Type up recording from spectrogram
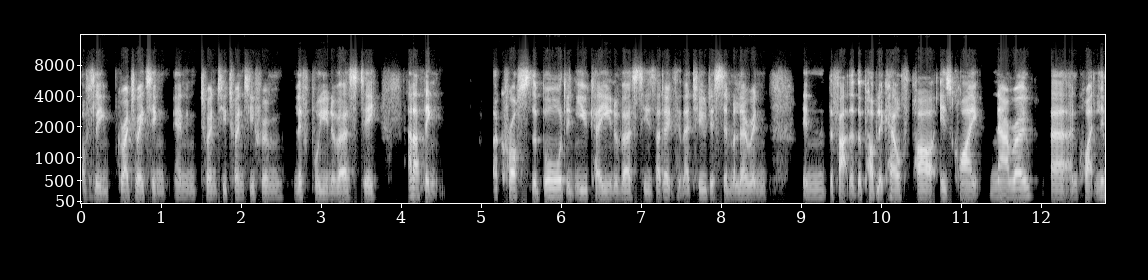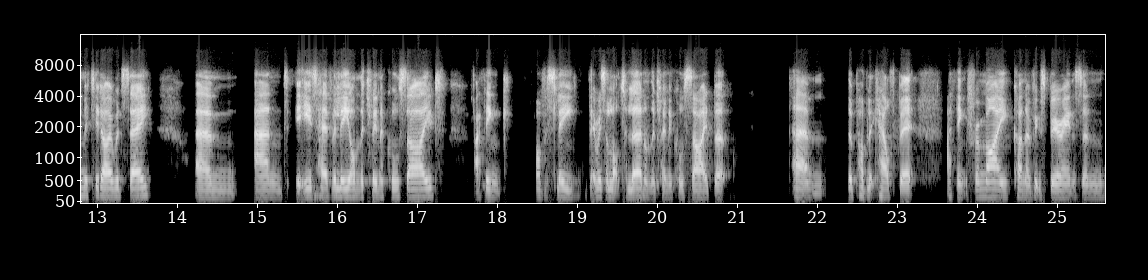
obviously graduating in 2020 from liverpool university and i think across the board in UK universities. I don't think they're too dissimilar in in the fact that the public health part is quite narrow uh, and quite limited, I would say, um, and it is heavily on the clinical side. I think obviously there is a lot to learn on the clinical side, but um, the public health bit, I think from my kind of experience and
